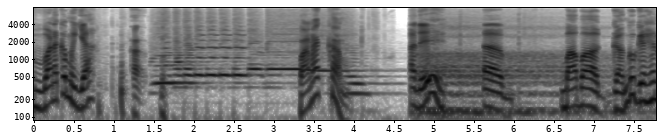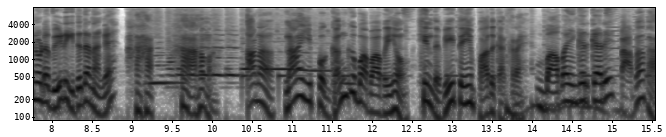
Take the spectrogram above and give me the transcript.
வணக்கம் ஐயா. வணக்கம். அது பாபா கங்கு கெஹனோட வீடு இதுதானாங்க ஆமா. ஆனா நான் இப்போ கங்கு பாபாவையும் இந்த வீட்டையும் பாதுகாக்கிறேன். பாபா எங்க இருக்காரு? பாபாவா?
